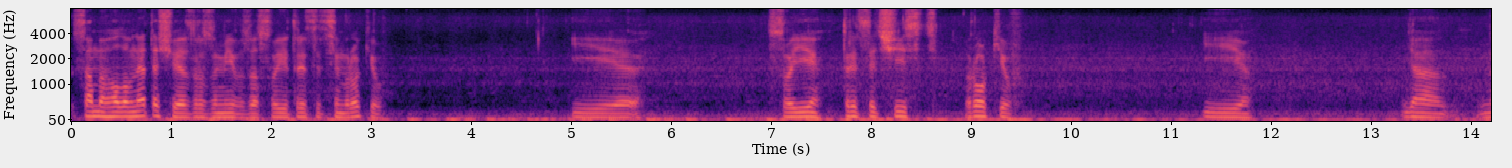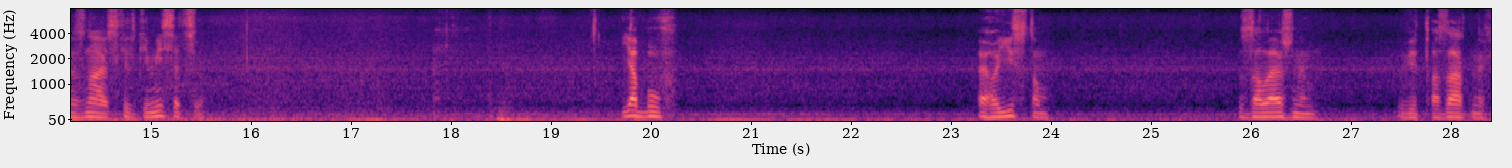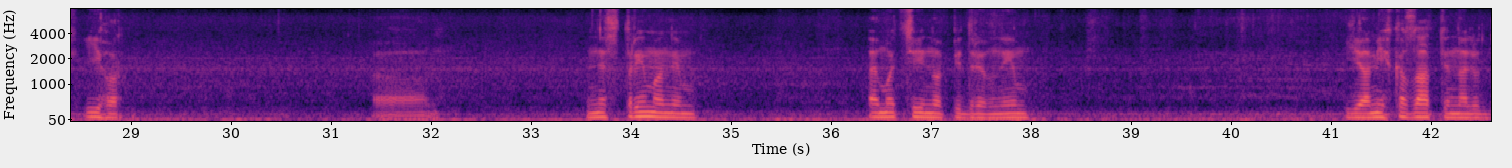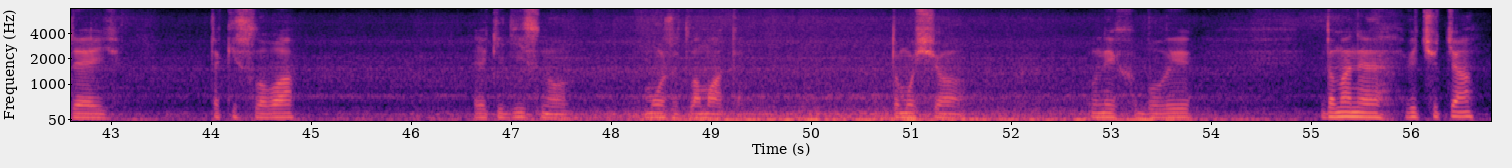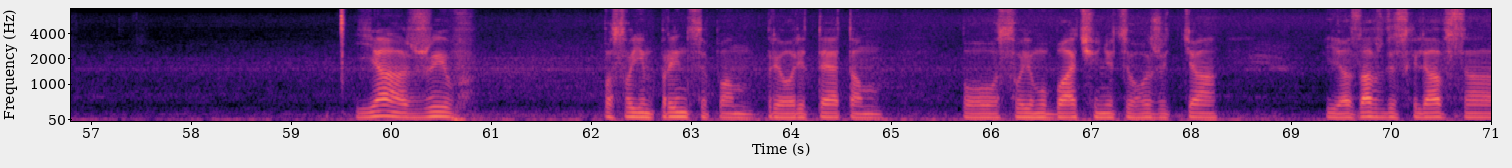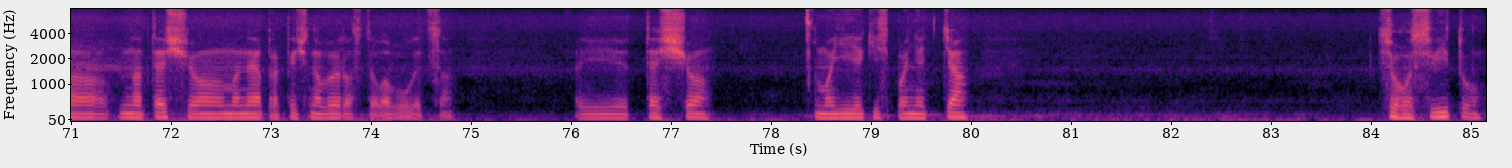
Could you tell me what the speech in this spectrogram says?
Саме головне те, що я зрозумів за свої 37 років і свої 36 років. І я не знаю скільки місяців. Я був егоїстом, залежним від азартних ігор, нестриманим, емоційно підривним. Я міг казати на людей такі слова, які дійсно можуть ламати, тому що у них були до мене відчуття. Я жив по своїм принципам, пріоритетам, по своєму баченню цього життя. Я завжди схилявся на те, що мене практично виростила вулиця. І те, що мої якісь поняття цього світу,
